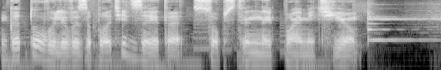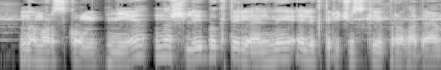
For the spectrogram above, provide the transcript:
готовы ли вы заплатить за это собственной памятью. На морском дне нашли бактериальные электрические провода.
